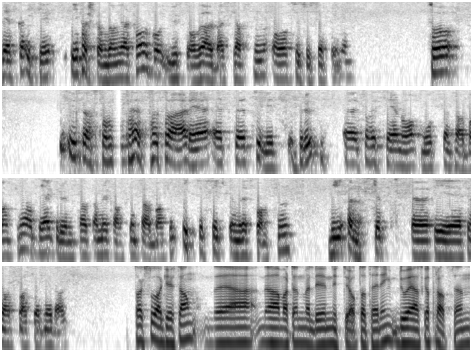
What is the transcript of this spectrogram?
det skal ikke, i første omgang i hvert fall, gå ut over arbeidskraften og sysselsettingen. Så utgangspunktet så, så, er det et uh, tillitsbrudd uh, som vi ser nå mot sentralbankene. og Det er grunnen til at amerikanske sentralbanken ikke fikk den responsen de ønsket uh, i finansmarkedene i dag. Takk skal du ha, Kristian. Det, det, har vært en veldig nyttig oppdatering. Du og jeg skal prates igjen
